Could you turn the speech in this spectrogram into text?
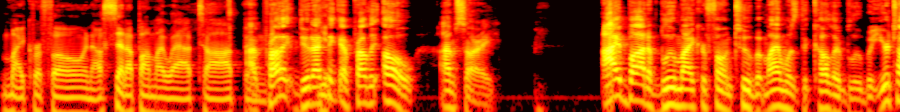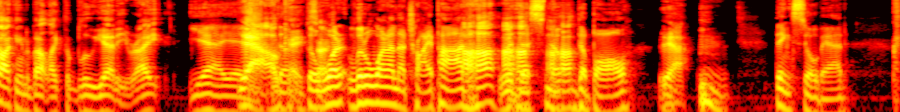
microphone i'll set up on my laptop I probably, dude, I think I probably, oh, I'm sorry. I bought a blue microphone too, but mine was the color blue. But you're talking about like the blue Yeti, right? yeah yeah Yeah, The- okay, the, sorry. one, little one on the tripod Uh-huh, with uh-huh, the snow uh-huh. the ball Yeah. thing's so bad.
